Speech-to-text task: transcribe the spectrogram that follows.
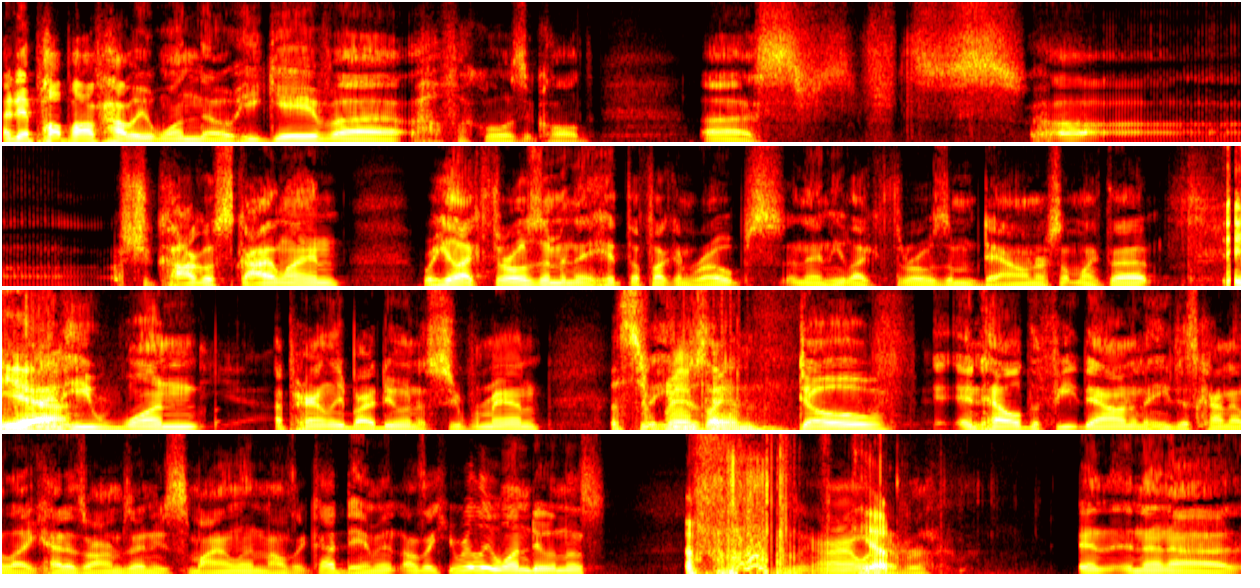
I did pop off how he won though. He gave uh oh fuck what was it called? Uh, uh Chicago Skyline where he like throws them and they hit the fucking ropes and then he like throws them down or something like that. Yeah, And he won apparently by doing a Superman. the So he Superman just like pin. dove and held the feet down and then he just kind of like had his arms in and he was smiling and I was like god damn it. I was like he really won doing this. Like, all right, Yep. whatever. And and then uh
